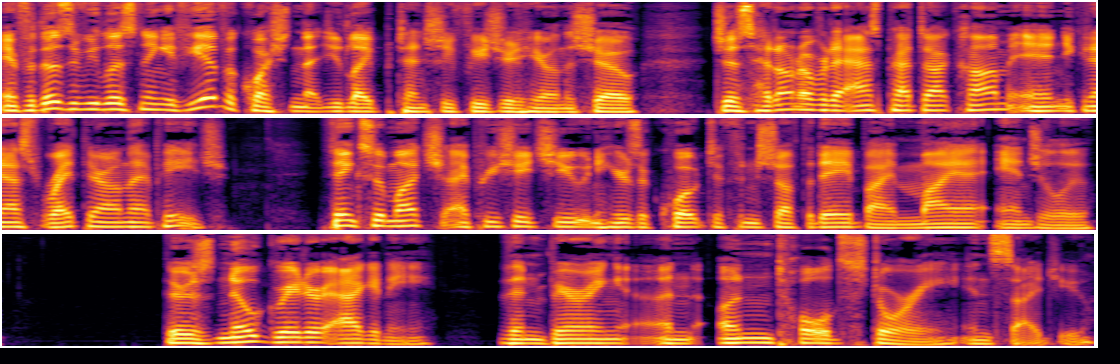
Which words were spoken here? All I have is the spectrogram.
And for those of you listening, if you have a question that you'd like potentially featured here on the show, just head on over to AskPat.com and you can ask right there on that page. Thanks so much. I appreciate you. And here's a quote to finish off the day by Maya Angelou. There is no greater agony than bearing an untold story inside you.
